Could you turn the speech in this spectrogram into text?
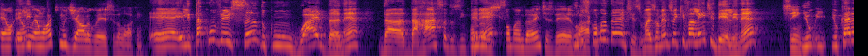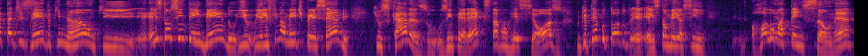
É, um- é ele- um, é um ótimo diálogo esse do Loken. é, ele tá conversando com um guarda, né, da, da raça dos Um dos Interex, comandantes deles um lá. dos comandantes, mais ou menos o equivalente dele, né? Sim. E o, e- e o cara tá dizendo que não, que eles estão se entendendo e, e ele finalmente percebe que os caras, os Interex, estavam receosos, porque o tempo todo eles estão meio assim, rola uma tensão, né?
